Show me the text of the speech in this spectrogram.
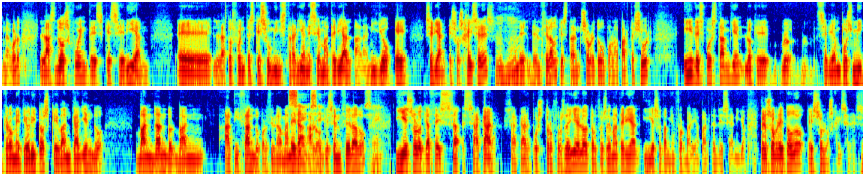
¿De acuerdo? Las dos fuentes que serían, eh, las dos fuentes que suministrarían ese material al anillo E serían esos géiseres de, de, Encélado, que están sobre todo por la parte sur, y después también lo que serían pues micrometeoritos que van cayendo, van dando, van atizando, por decir una manera, a lo que es Encélado, y eso lo que hace es sacar, sacar pues trozos de hielo, trozos de material, y eso también formaría parte de ese anillo. Pero sobre todo, eso son los geysers.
